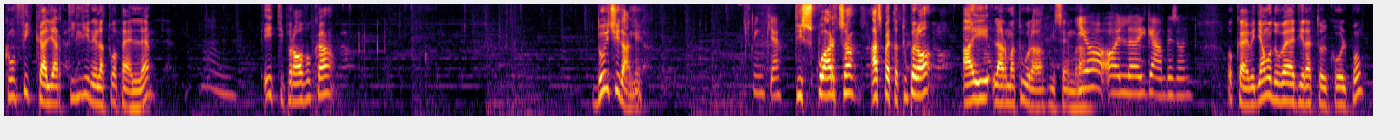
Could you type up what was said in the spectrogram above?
conficca gli artigli nella tua pelle e ti provoca 12 danni. Minchia. Ti squarcia. Aspetta, tu però hai l'armatura, mi sembra. Io ho il, il gambeson. Ok, vediamo dove è diretto il colpo.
